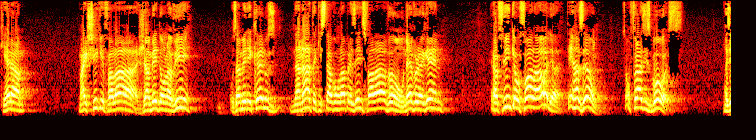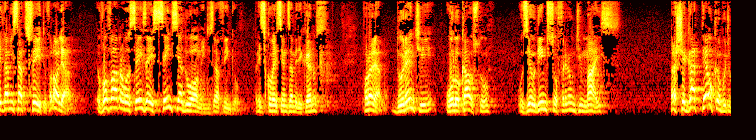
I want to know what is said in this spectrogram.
Que era mais chique falar jamais dans la vie. Os americanos na nata que estavam lá presentes falavam never again. Era assim que eu falo, olha, tem razão, são frases boas. Mas ele estava insatisfeito. Falou, olha, eu vou falar para vocês a essência do homem, disse Rafinkel, para esses comerciantes americanos. Falou, olha, durante o Holocausto, os Eudim sofreram demais para chegar até o campo de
